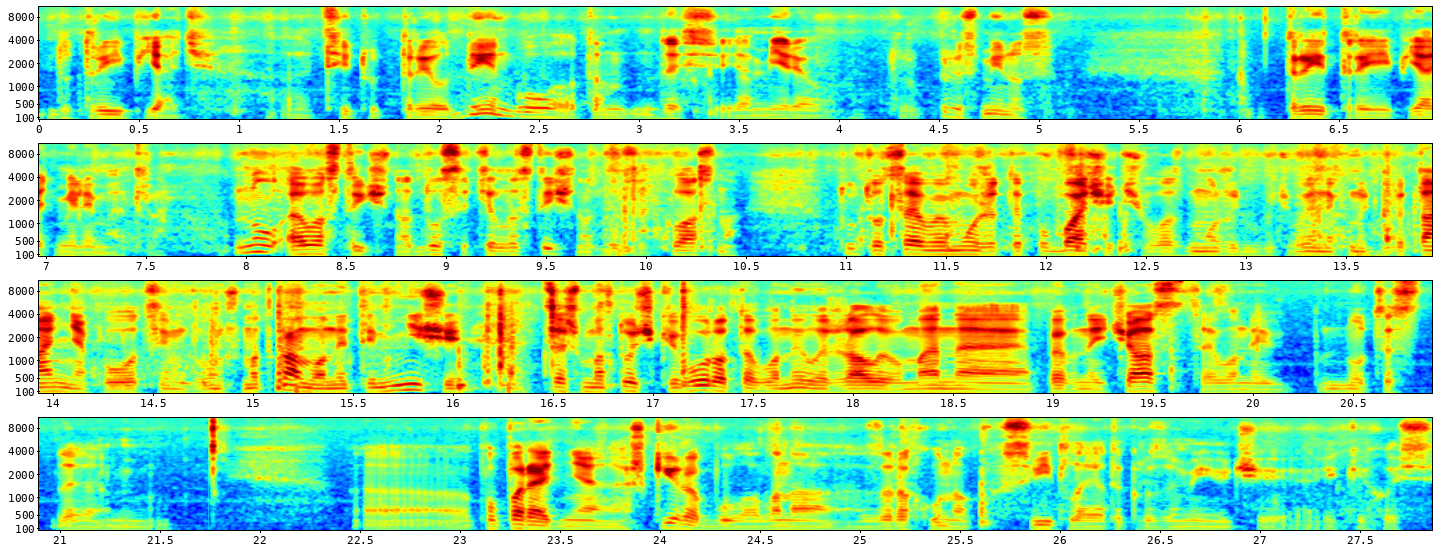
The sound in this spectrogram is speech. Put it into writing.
до 3,5. Е, Ці тут 3,1 було, там десь я міряв. Плюс-мінус 3-3,5 мм. Ну, еластично, досить еластично, досить класно. Тут оце ви можете побачити, у вас можуть бути виникнути питання по цим двом шматкам. Вони темніші. Це шматочки ворота, вони лежали в мене певний час. Це вони, ну, це ем, е, попередня шкіра була, вона за рахунок світла, я так розумію, чи якихось.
